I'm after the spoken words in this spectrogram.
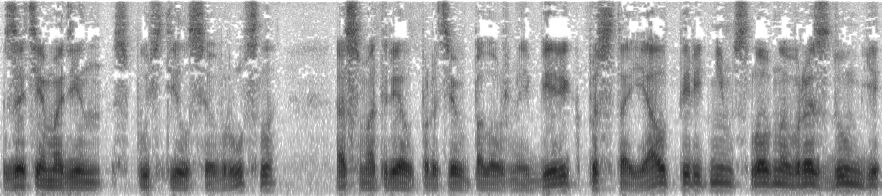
Затем один спустился в русло, осмотрел противоположный берег, постоял перед ним, словно в раздумье,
